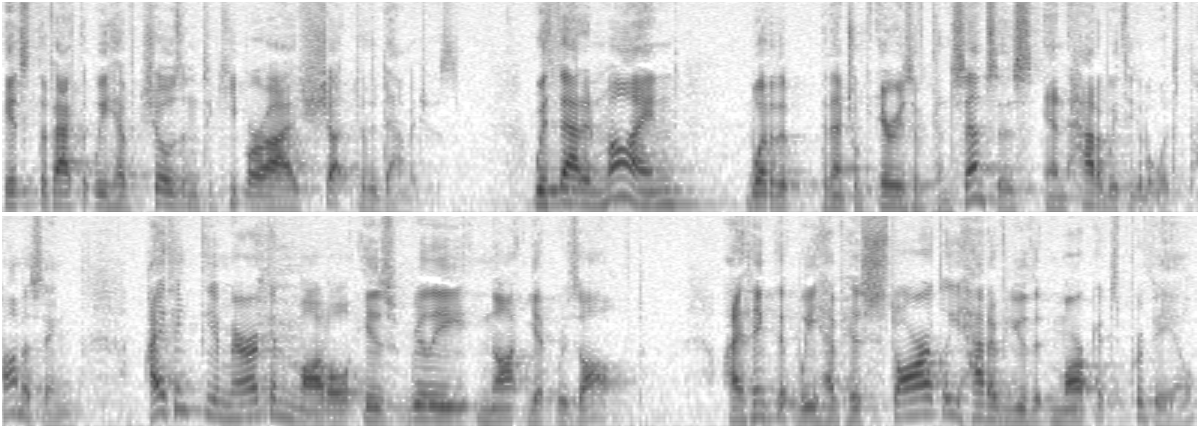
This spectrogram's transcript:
It's the fact that we have chosen to keep our eyes shut to the damages. With that in mind, what are the potential areas of consensus and how do we think about what's promising? I think the American model is really not yet resolved. I think that we have historically had a view that markets prevail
